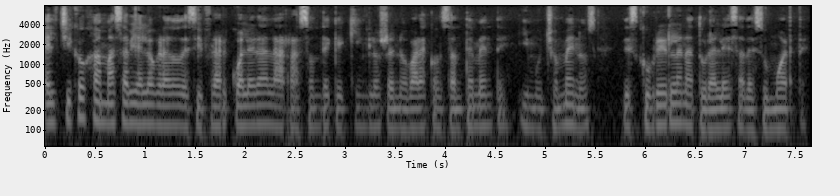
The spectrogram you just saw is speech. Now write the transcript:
El chico jamás había logrado descifrar cuál era la razón de que King los renovara constantemente, y mucho menos descubrir la naturaleza de su muerte.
